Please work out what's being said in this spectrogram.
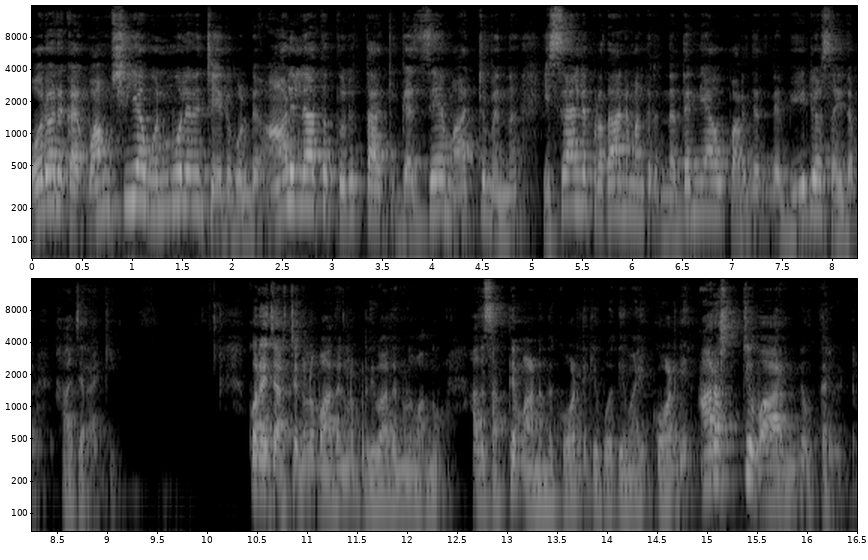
ഓരോരോ വംശീയ ഉന്മൂലനം ചെയ്തുകൊണ്ട് ആളില്ലാത്ത തുരുത്താക്കി ഗസയെ മാറ്റുമെന്ന് ഇസ്രായേലിന്റെ പ്രധാനമന്ത്രി നെതന്യാവ് പറഞ്ഞതിന്റെ വീഡിയോ സഹിതം ഹാജരാക്കി. കുറേ ചർച്ചകളും വാദങ്ങളും പ്രതിവാദങ്ങളും വന്നു. അത് സത്യമാണെന്ന് കോടതിക്ക് ബോധ്യമായി. കോടതി അറസ്റ്റ് വാറന്റിന് ഉത്തരവിട്ടു.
